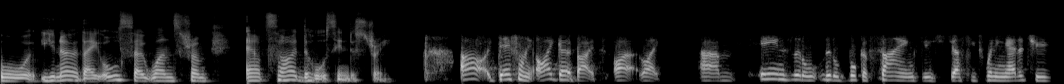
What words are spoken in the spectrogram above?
Or, you know, they also ones from outside the horse industry? Oh, definitely. I go both. I like um, Ian's little little book of sayings is just his winning attitude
